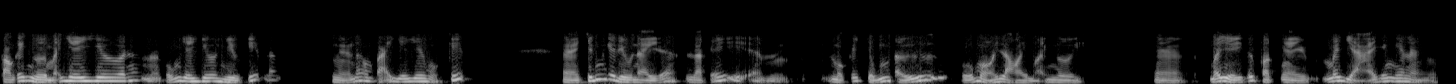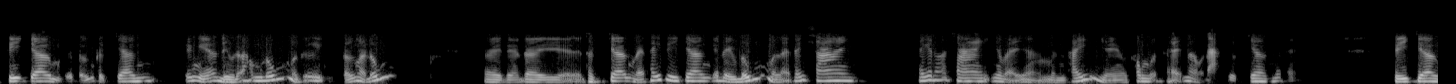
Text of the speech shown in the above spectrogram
còn cái người mà dây dưa đó nó cũng dây dưa nhiều kiếp lắm. Nó không phải dây dưa một kiếp. À, chính cái điều này đó là cái à, một cái chủng tử của mọi loài mọi người. À, bởi vì đức phật ngày mới dạy cái nghĩa là khi chơi một cái tưởng thực chân cái nghĩa điều đó không đúng mà cứ tưởng là đúng. Rồi, rồi, rồi thực chân lại thấy phi chân cái điều đúng mà lại thấy sai. Thấy cái đó sai như vậy mình thấy vậy không có thể nào đạt được chân hết phi chân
